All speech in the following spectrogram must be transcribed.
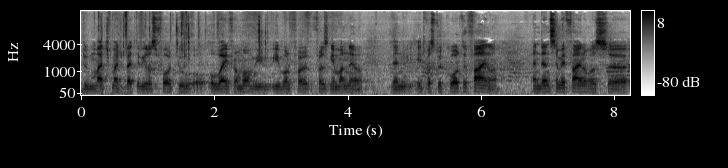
do much much better. We lost four two away from home. We, we won fir- first game one 0 Then it was the quarter final, and then semi final was uh,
